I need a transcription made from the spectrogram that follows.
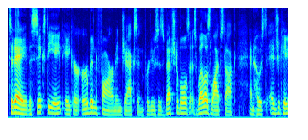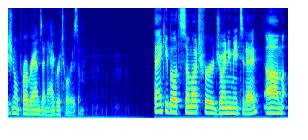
Today, the 68 acre urban farm in Jackson produces vegetables as well as livestock and hosts educational programs and agritourism. Thank you both so much for joining me today. Um,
